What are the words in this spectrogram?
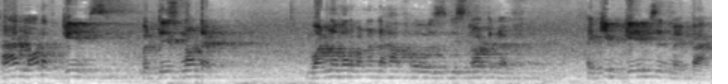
I have a lot of games, but this is not a one hour, one and a half hours is not enough. I keep games in my bag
